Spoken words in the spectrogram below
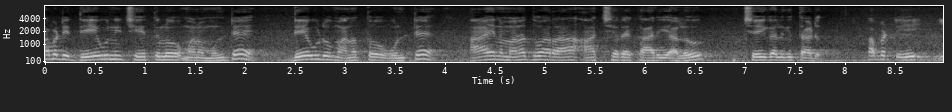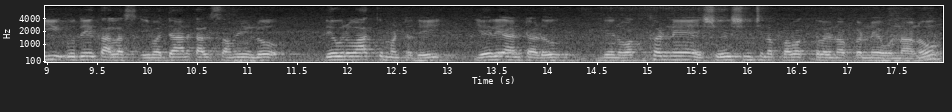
కాబట్టి దేవుని చేతిలో మనం ఉంటే దేవుడు మనతో ఉంటే ఆయన మన ద్వారా ఆశ్చర్య కార్యాలు చేయగలుగుతాడు. కాబట్టి ఈ ఉదయకాల ఈ మధ్యాహ్నకాల సమయంలో దేవుని వాక్యం అంటది ఏలి అంటాడు నేను ఒక్కడనే శేషించిన ప్రవక్తలైన ఒక్కడనే ఉన్నాను.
